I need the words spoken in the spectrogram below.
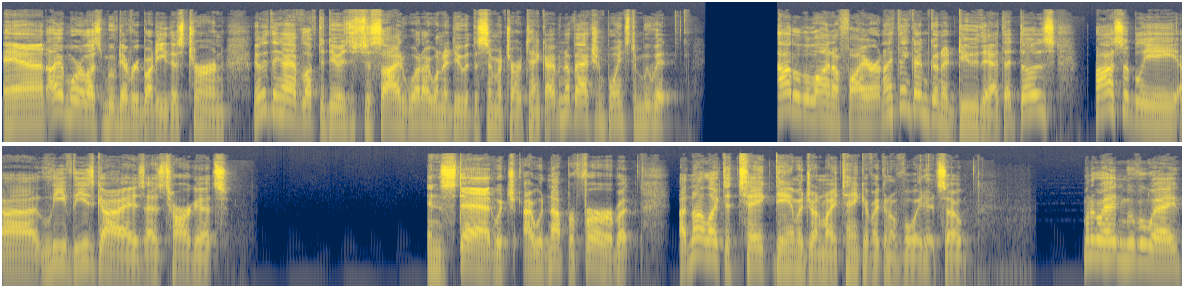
and I have more or less moved everybody this turn. The only thing I have left to do is just decide what I want to do with the Scimitar tank. I have enough action points to move it out of the line of fire, and I think I'm going to do that. That does possibly uh, leave these guys as targets instead, which I would not prefer, but I'd not like to take damage on my tank if I can avoid it. So I'm going to go ahead and move away.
